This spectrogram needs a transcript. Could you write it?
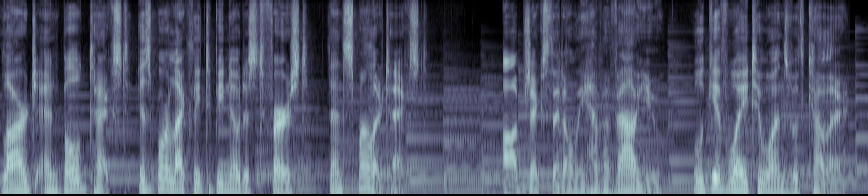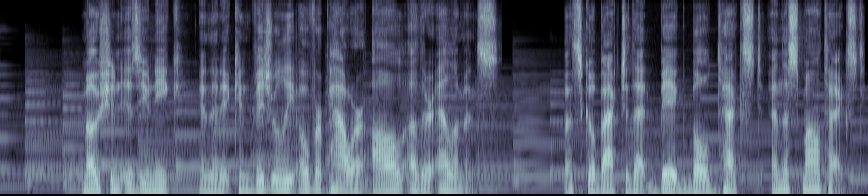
large and bold text is more likely to be noticed first than smaller text. Objects that only have a value will give way to ones with color. Motion is unique in that it can visually overpower all other elements, Let's go back to that big bold text and the small text.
